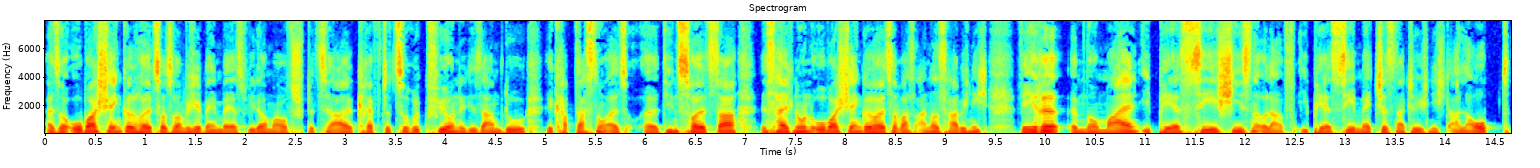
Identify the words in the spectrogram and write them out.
Also Oberschenkelholzer, wenn wir jetzt wieder mal auf Spezialkräfte zurückführen, die sagen, du, ich habe das nur als äh, Dienstholster, ist halt nur ein Oberschenkelholzer, was anderes habe ich nicht, wäre im normalen IPSC-Schießen oder IPSC-Matches natürlich nicht erlaubt.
